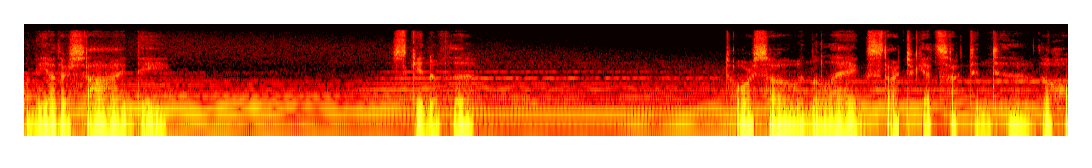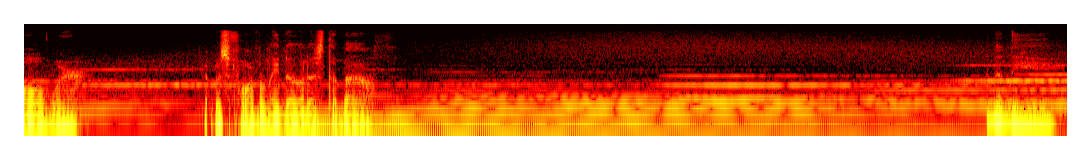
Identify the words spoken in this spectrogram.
on the other side, the skin of the torso and the legs start to get sucked into the hole where it was formerly known as the mouth. And then the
